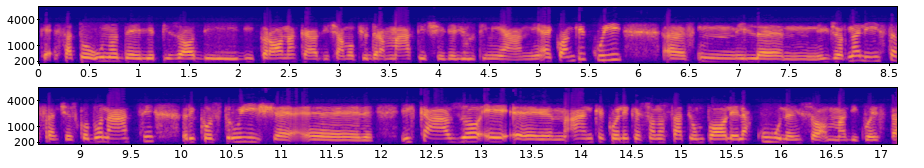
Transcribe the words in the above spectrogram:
che è stato uno degli episodi di cronaca diciamo, più drammatici degli ultimi anni. Ecco, anche qui eh, mm, il, mm, il, giornalista Francesco Bonazzi ricostruisce eh, il caso e eh, anche quelle che sono state un po' le lacune insomma, di questo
